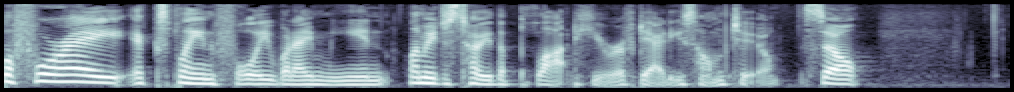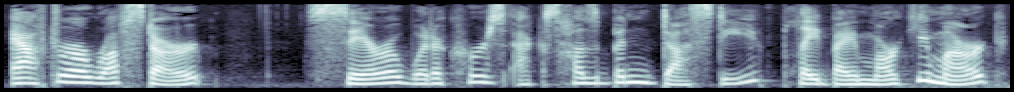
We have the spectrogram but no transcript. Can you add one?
before I explain fully what I mean, let me just tell you the plot here of Daddy's Home 2. So, after a rough start, Sarah Whitaker's ex husband, Dusty, played by Marky Mark,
